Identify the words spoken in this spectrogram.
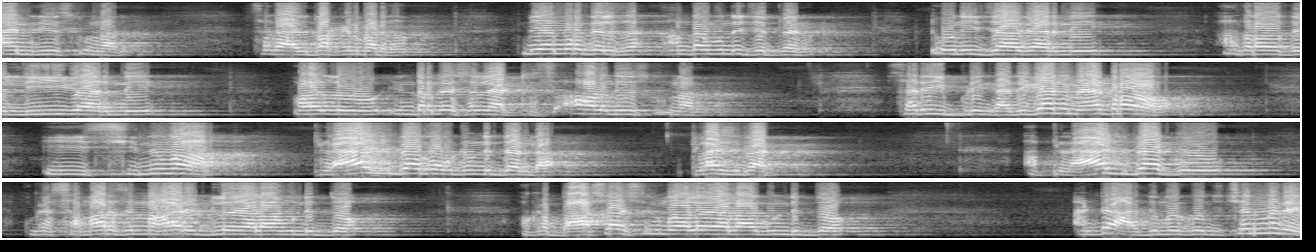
ఆయన తీసుకున్నారు. సరే అది పక్కన పెడదాం. మీ అందరూ తెలుసా? అంతకుముందు చెప్పాను. టోనీ జా గారిని ఆ తర్వాత లీ గారిని వాళ్ళు ఇంటర్నేషనల్ యాక్టర్స్ వాళ్ళు తీసుకున్నారు. సరే ఇప్పుడు ఇంక అది కాదు మ్యాటర్. ఈ సినిమా ఫ్లాష్ బ్యాక్ ఒకటి ఉండిద్దంట. Flash back. ఆ ఫ్లాష్ బ్యాక్ ఒక సమరసింహారెడ్డిలో ఎలా ఉండిద్దో ఒక భాషా సినిమాలో ఎలా ఉండిద్దో అంటే అది మరి కొంచెం చిన్నది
